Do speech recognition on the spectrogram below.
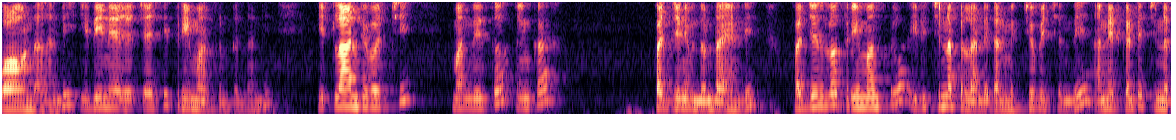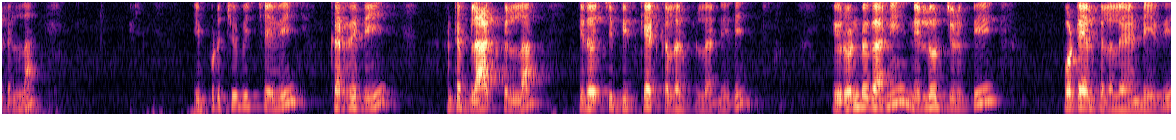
బాగుండదండి. ఇది ఏజ్ వచ్చేసి త్రీ మంత్స్ ఉంటుందండి. ఇట్లాంటివి వచ్చి మందితో ఇంకా పద్దెనిమిది ఉన్నాయండి పద్దెనిమిదిలో త్రీ మంత్స్లో ఇది చిన్నపిల్ల అండి దాన్ని మీకు చూపించింది. అన్నిటికంటే చిన్నపిల్ల ఇప్పుడు చూపించేవి కర్రీది అంటే బ్లాక్ పిల్ల. ఇది వచ్చి బిస్కెట్ కలర్ పిల్ల అండి ఇది. ఈ రెండు కానీ నెల్లూరు జుడిపి పొటేల్ పిల్లలే అండి ఇవి.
